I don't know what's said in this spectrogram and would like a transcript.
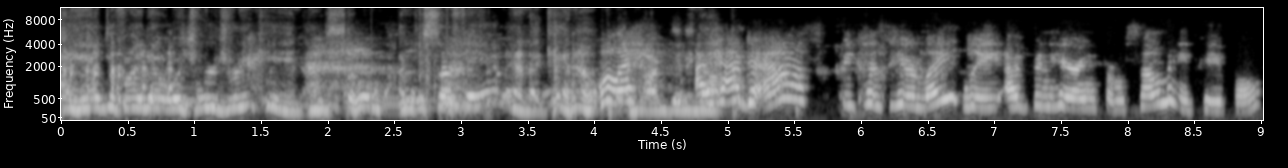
I had to find out what you were drinking. I'm so I'm just so fanning. I can't help Well, it. I'm getting I up. had to ask because here lately I've been hearing from so many people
